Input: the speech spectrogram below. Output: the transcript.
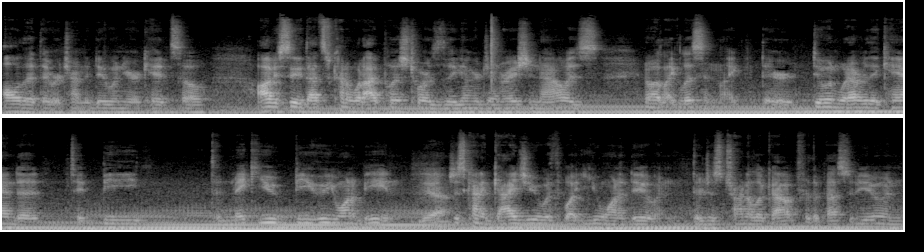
all that they were trying to do when you're a kid. So obviously that's kind of what I push towards the younger generation now is you know like listen like they're doing whatever they can to to be to make you be who you want to be and yeah. just kind of guide you with what you want to do and they're just trying to look out for the best of you and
